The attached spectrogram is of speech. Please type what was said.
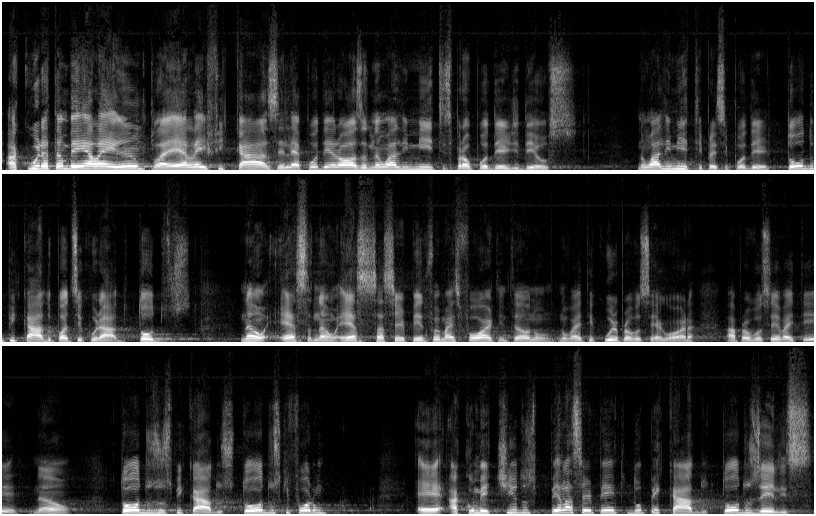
A cura também ela é ampla, ela é eficaz, ela é poderosa, não há limites para o poder de Deus. Não há limite para esse poder. Todo pecado pode ser curado, todos. Não, essa não, essa serpente foi mais forte, então não, não vai ter cura para você agora. Ah, para você vai ter. Não. Todos os pecados, todos que foram é, acometidos pela serpente do pecado, todos eles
